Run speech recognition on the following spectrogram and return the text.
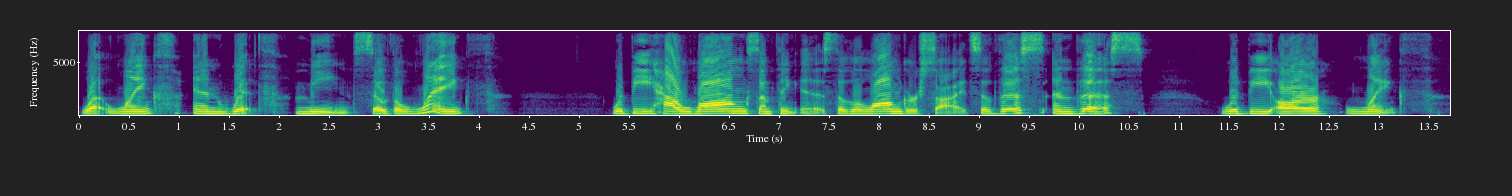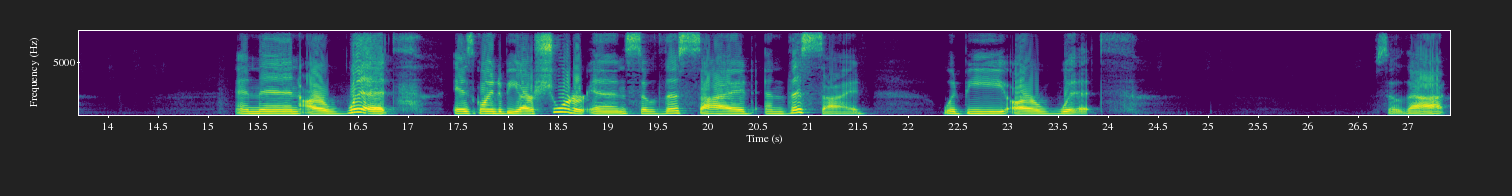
what length and width mean. So the length would be how long something is, so the longer side. So this and this would be our length. And then our width is going to be our shorter end. So this side and this side would be our width. So that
